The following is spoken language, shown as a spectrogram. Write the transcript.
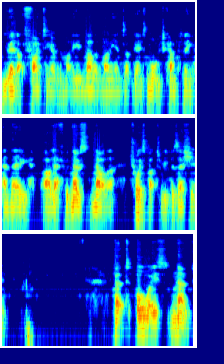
you end up fighting over the money, and none of the money ends up going to the mortgage company, and they are left with no, no other choice but to repossess you. But always note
